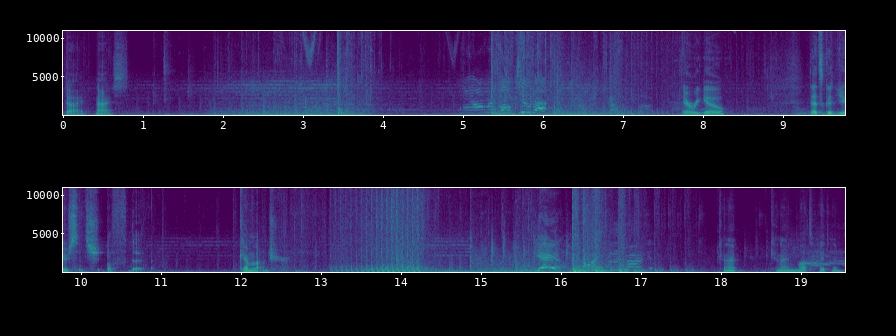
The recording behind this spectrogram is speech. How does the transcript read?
Die, nice. There we go. That's good usage of the chem launcher. Yeah! Going for the! Can I can I not hit him?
